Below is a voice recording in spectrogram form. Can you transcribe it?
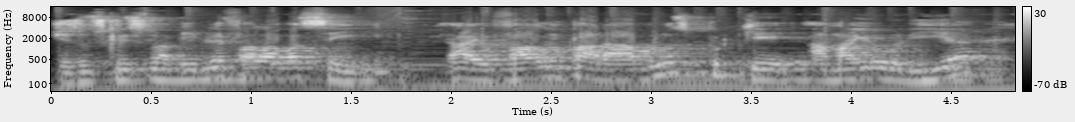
Jesus Cristo na Bíblia falava assim: Ah, eu falo em parábolas porque a maioria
